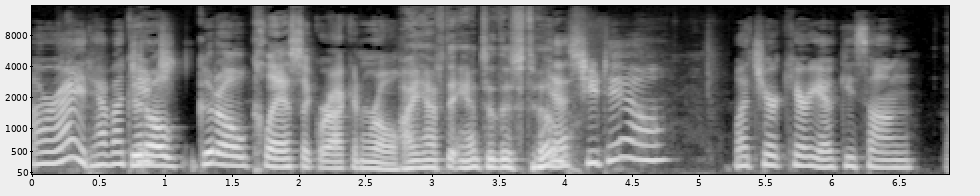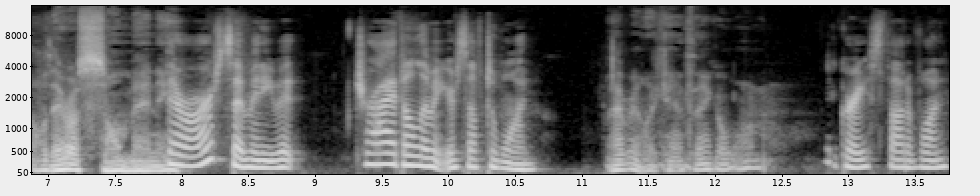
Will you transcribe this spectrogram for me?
all right how about Good you old good old classic rock and roll. I have to answer this too? Yes, you do. What's your karaoke song? Oh, there are so many. There are so many, but try to limit yourself to one. I really can't think of one. Grace thought of one.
